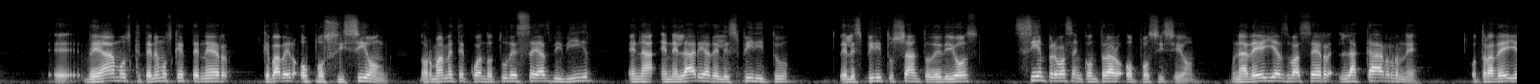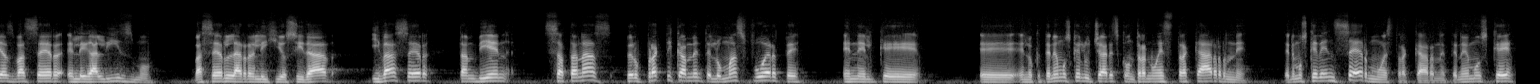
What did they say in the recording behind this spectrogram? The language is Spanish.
veamos que tenemos que tener, que va a haber oposición. Normalmente cuando tú deseas vivir en, en el área del Espíritu, del Espíritu Santo de Dios, siempre vas a encontrar oposición. Una de ellas va a ser la carne, otra de ellas va a ser el legalismo, va a ser la religiosidad y va a ser también Satanás, pero prácticamente lo más fuerte en el que eh, en lo que tenemos que luchar es contra nuestra carne. Tenemos que vencer nuestra carne, tenemos que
